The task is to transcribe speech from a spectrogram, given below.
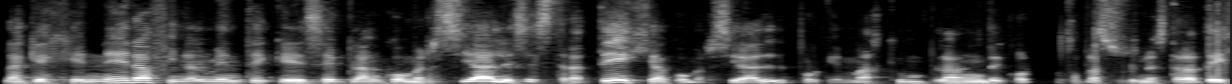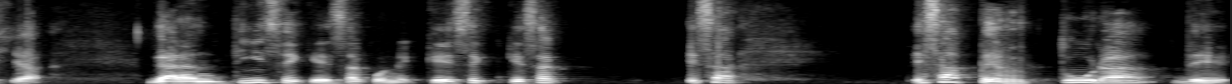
la que genera finalmente que ese plan comercial, esa estrategia comercial, porque más que un plan de corto plazo es una estrategia, garantice que esa, que ese, que esa, esa, esa apertura de,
